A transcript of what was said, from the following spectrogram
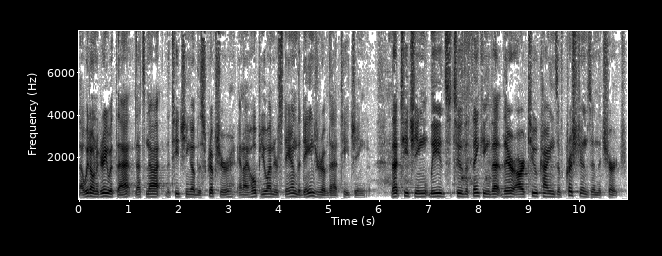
Now, we don't agree with that. That's not the teaching of the Scripture. And I hope you understand the danger of that teaching that teaching leads to the thinking that there are two kinds of Christians in the church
